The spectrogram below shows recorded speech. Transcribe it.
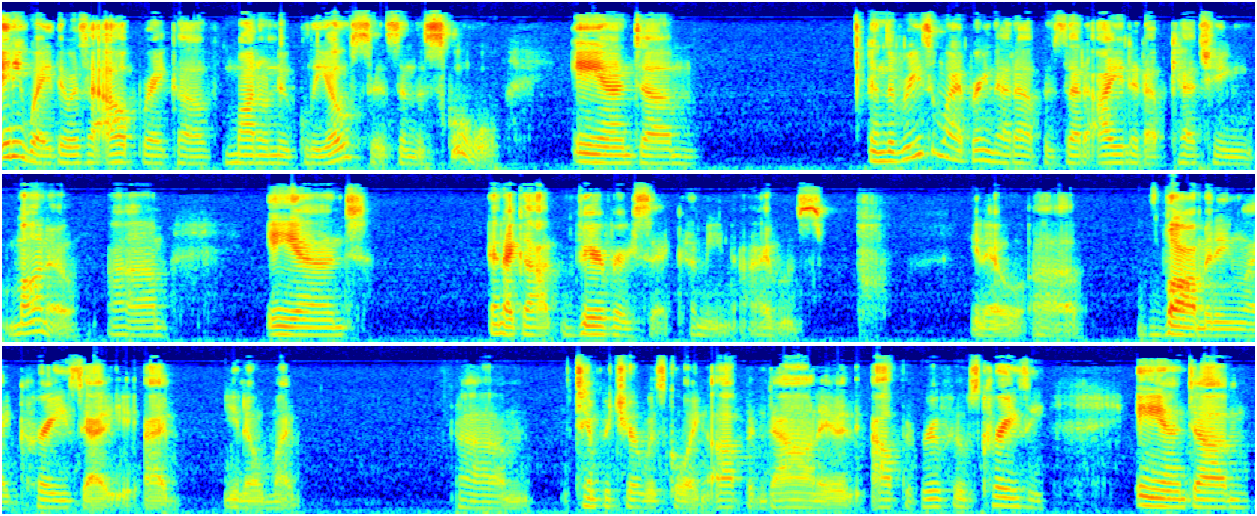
anyway, there was an outbreak of mononucleosis in the school. And, um, and the reason why I bring that up is that I ended up catching mono. Um, and and I got very, very sick. I mean, I was, you know, uh, vomiting like crazy. I, I, you know, my um, temperature was going up and down, it, out the roof. It was crazy. And um,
